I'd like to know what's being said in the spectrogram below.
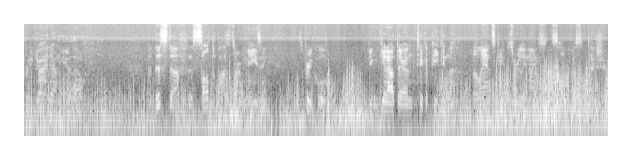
Pretty dry down here though. But this stuff, the salt deposits are amazing. It's pretty cool. You can get out there and take a peek in the landscape. It's really nice. The salt crusted texture.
